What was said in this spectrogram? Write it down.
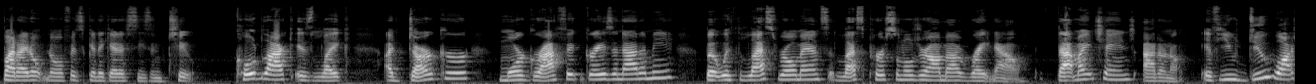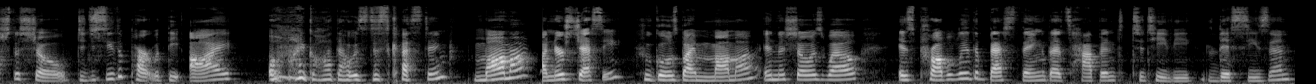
but I don't know if it's going to get a season two. Code Black is like a darker, more graphic Grey's Anatomy, but with less romance, less personal drama right now. That might change. I don't know. If you do watch the show, did you see the part with the eye? Oh my god, that was disgusting. Mama, a Nurse Jesse, who goes by Mama in the show as well, is probably the best thing that's happened to TV this season.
